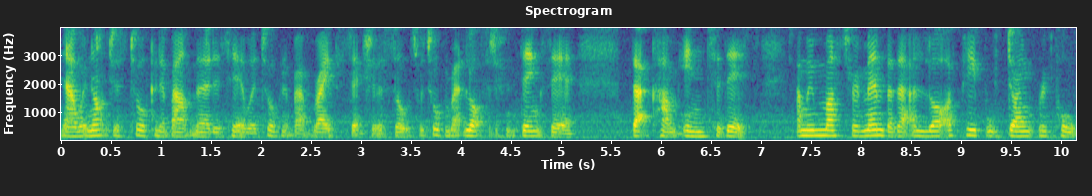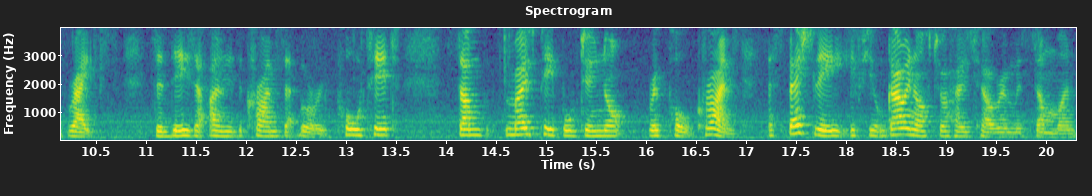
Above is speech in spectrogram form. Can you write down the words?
Now, we're not just talking about murders here, we're talking about rapes, sexual assaults, we're talking about lots of different things here that come into this. And we must remember that a lot of people don't report rapes. So these are only the crimes that were reported. Some, most people do not report crimes, especially if you're going off to a hotel room with someone,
